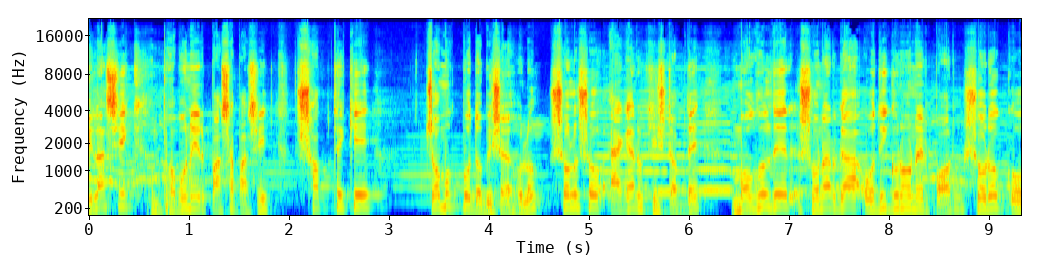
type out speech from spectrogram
বিলাসিক ভবনের পাশাপাশি সবথেকে চমকপ্রদ বিষয় হলো ষোলোশো এগারো খ্রিস্টাব্দে মোগলদের সোনারগাঁ অধিগ্রহণের পর সড়ক ও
